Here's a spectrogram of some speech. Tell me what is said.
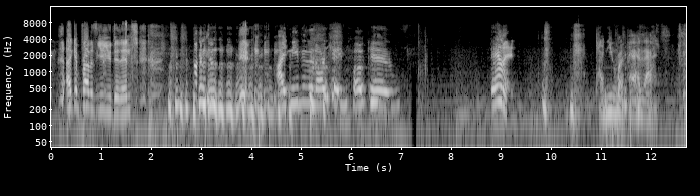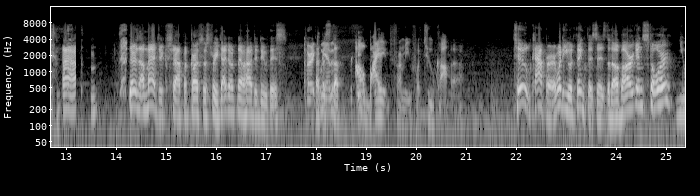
I can promise you, you didn't. I needed an arcane focus. Damn it! Can you repair that? Um, there's a magic shop across the street. I don't know how to do this All right, type can we have stuff. it? I'll buy it from you for two copper. Two copper. What do you think this is? The bargain store? You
